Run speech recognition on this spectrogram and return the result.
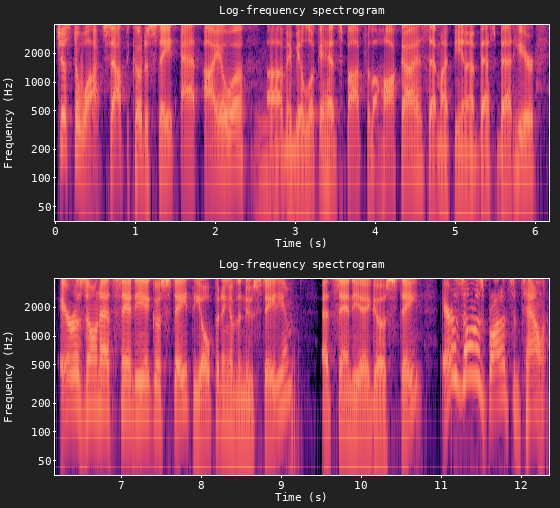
just to watch. South Dakota State at Iowa, uh, maybe a look ahead spot for the Hawkeyes. That might be a best bet here. Arizona at San Diego State, the opening of the new stadium at San Diego State. Arizona's brought in some talent,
